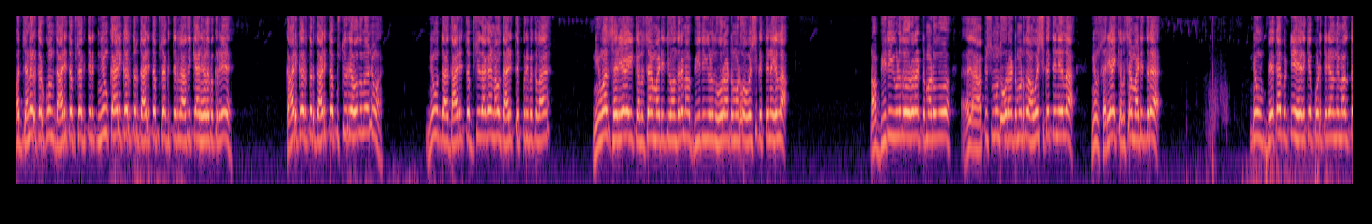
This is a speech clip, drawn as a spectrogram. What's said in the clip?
ಮತ್ತು ಜನರು ಕರ್ಕೊಂಡು ದಾರಿ ತಪ್ಪಿಸಾಕತ್ತೀರಿ ನೀವು ಕಾರ್ಯಕರ್ತರು ದಾರಿ ತಪ್ಸಾಕತ್ತಿರಲ್ಲ ಅದಕ್ಕೆ ಯಾರು ಹೇಳ್ಬೇಕ್ರಿ? ಕಾರ್ಯಕರ್ತರು ದಾರಿ ತಪ್ಪಿಸ್ತೀರಿ ಹೌದಲ್ಲ ನೀವು? ನೀವು ದಾರಿ ತಪ್ಪಿಸಿದಾಗ ನಾವು ದಾರಿ ತಪ್ಪಿರ್ಬೇಕಲ್ಲ? ನೀವು ಸರಿಯಾಗಿ ಕೆಲಸ ಮಾಡಿದ್ದೀವಿ ಅಂದರೆ ನಾವು ಬೀದಿಗೆ ಇಳಿದು ಹೋರಾಟ ಮಾಡುವ ಅವಶ್ಯಕತೆನೇ ಇಲ್ಲ. ನಾವು ಬೀದಿಗೆ ಇಳಿದು ಹೋರಾಟ ಮಾಡೋದು ಆಫೀಸ್ ಮುಂದೆ ಹೋರಾಟ ಮಾಡೋದು ಅವಶ್ಯಕತೆನೇ ಇಲ್ಲ. ನೀವು ಸರಿಯಾಗಿ ಕೆಲಸ ಮಾಡಿದ್ರೆ ನೀವು ಬೇಕಾಬಿಟ್ಟು ಹೇಳಿಕೆ ಕೊಡ್ತೀರಿ ಅಂದ ಮೇಲ್ತ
